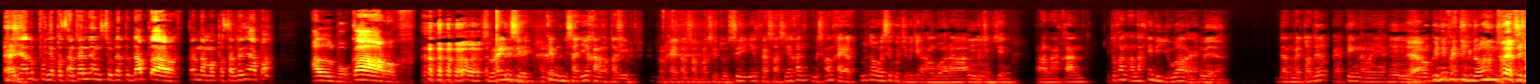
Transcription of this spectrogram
kayaknya lu punya pesantren yang sudah terdaftar kan nama pesantrennya apa Al Bukar sebenarnya ini sih mungkin bisa aja karena tadi berkaitan sama prostitusi ya investasinya kan misalkan kayak lu tau gak sih kucing-kucing anggora Hmm. kucing-kucing peranakan itu kan anaknya dijual ya Iya. Dan metode petting namanya Hmm. Iya. Robin ini petting doang petting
